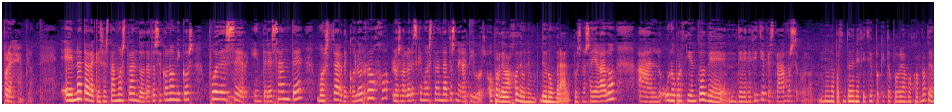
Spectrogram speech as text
Por ejemplo, en una tabla que se están mostrando datos económicos, puede ser interesante mostrar de color rojo los valores que muestran datos negativos o por debajo de un, de un umbral. Pues nos ha llegado al 1% de, de beneficio que estábamos, bueno, un 1% de beneficio un poquito pobre a lo mejor, ¿no? Pero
